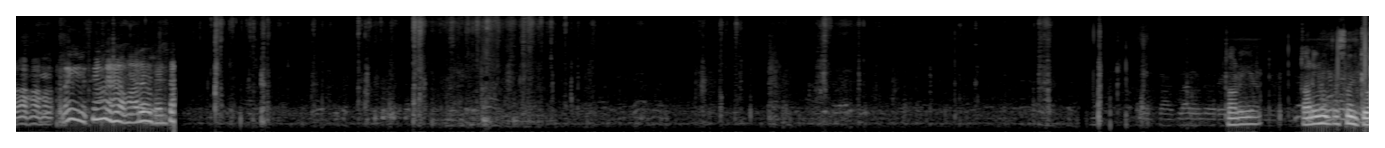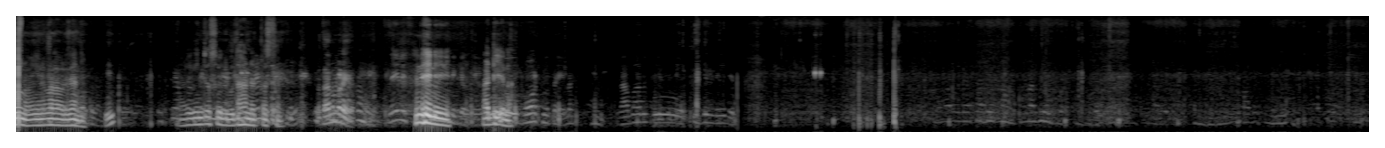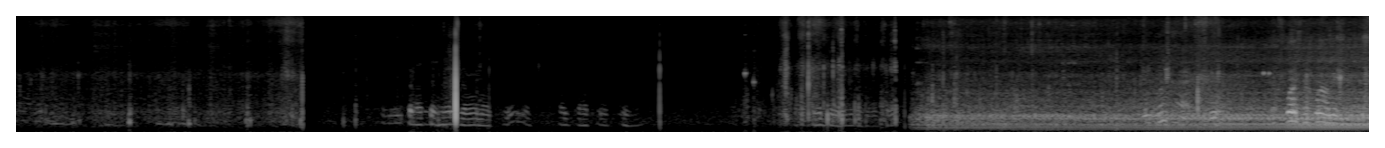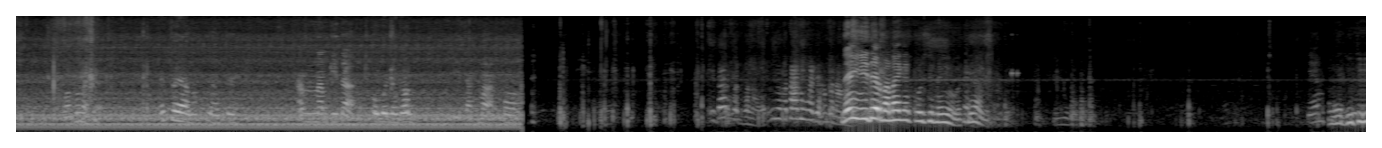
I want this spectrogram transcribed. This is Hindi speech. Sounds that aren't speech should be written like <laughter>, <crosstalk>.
हाँ हाँ हाँ नहीं इसी में है हमारे में डेल्टा তাহলে কি তাহলে কিন্তু চলতো না এনে ভালো করে জানি তাহলে কিন্তু চলবো তো hundred percent Ito kita. Kita इधर मत बनाओ मैं बता दूँगा नहीं इधर बनाएगा कोई चीज़ नहीं होगा, क्या मैं ड्यूटी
